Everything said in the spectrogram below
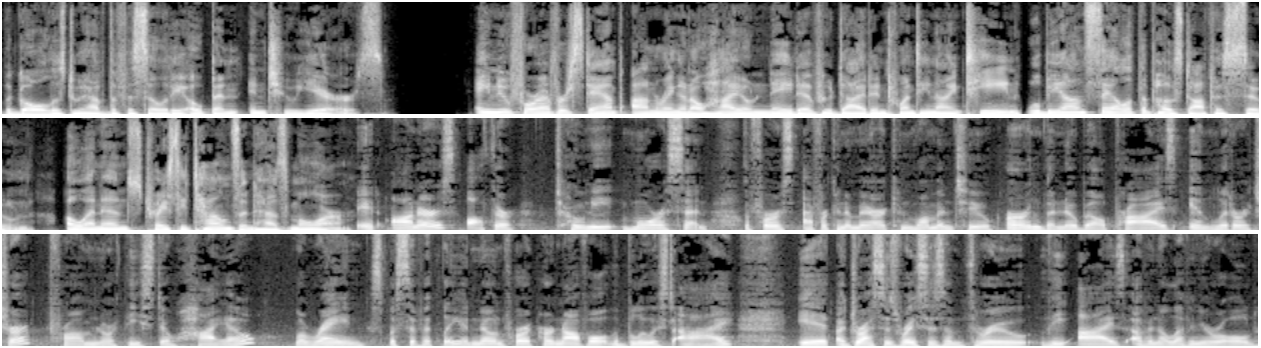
The goal is to have the facility open in two years. A new forever stamp honoring an Ohio native who died in 2019 will be on sale at the post office soon. ONN's Tracy Townsend has more. It honors author Toni Morrison, the first African American woman to earn the Nobel Prize in Literature from Northeast Ohio. Lorain, specifically, and known for her novel The Bluest Eye. It addresses racism through the eyes of an 11 year old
